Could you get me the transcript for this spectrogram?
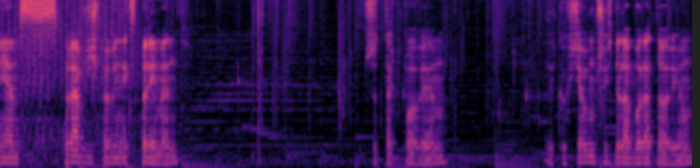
Miałem sprawdzić pewien eksperyment. Że tak powiem. Tylko chciałbym przejść do laboratorium.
